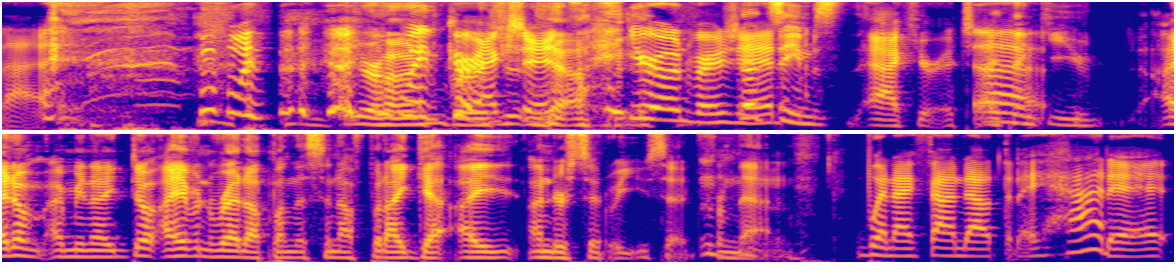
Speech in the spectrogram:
uh, with Your own with corrections, version, yeah. your own version. That seems accurate. I Uh, think you. I don't. I mean, I don't. I haven't read up on this enough, but I get. I understood what you said from that. when I found out that I had it,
